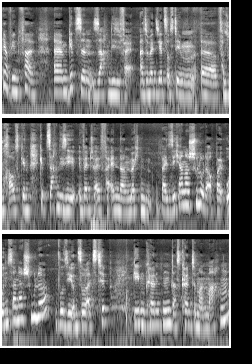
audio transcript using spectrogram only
Ja, auf jeden Fall. Ähm, gibt es denn Sachen, die Sie, also wenn Sie jetzt aus dem äh, Versuch rausgehen, gibt es Sachen, die Sie eventuell verändern möchten bei sich an der Schule oder auch bei uns an der Schule, wo Sie uns so als Tipp geben könnten, das könnte man machen?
